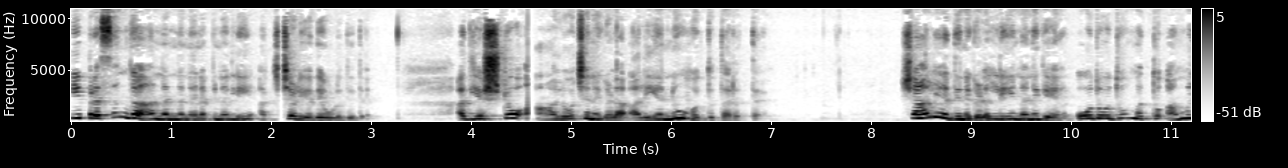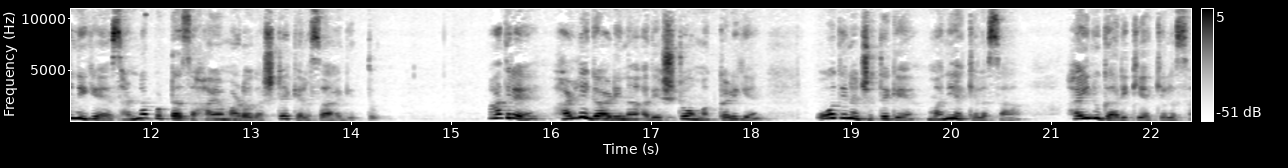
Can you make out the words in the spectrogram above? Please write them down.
ಈ ಪ್ರಸಂಗ ನನ್ನ ನೆನಪಿನಲ್ಲಿ ಅಚ್ಚಳಿಯದೆ ಉಳಿದಿದೆ. ಅದೆಷ್ಟೋ ಆಲೋಚನೆಗಳ ಅಲೆಯನ್ನೂ ಹೊತ್ತು ತರುತ್ತೆ. ಶಾಲೆಯ ದಿನಗಳಲ್ಲಿ ನನಗೆ ಓದೋದು ಮತ್ತು ಅಮ್ಮನಿಗೆ ಸಣ್ಣ ಪುಟ್ಟ ಸಹಾಯ ಮಾಡೋದಷ್ಟೇ ಕೆಲಸ ಆಗಿತ್ತು. ಆದರೆ ಹಳ್ಳಿಗಾಡಿನ ಅದೆಷ್ಟೋ ಮಕ್ಕಳಿಗೆ ಓದಿನ ಜೊತೆಗೆ ಮನೆಯ ಕೆಲಸ, ಹೈನುಗಾರಿಕೆಯ ಕೆಲಸ,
